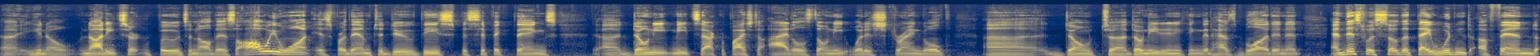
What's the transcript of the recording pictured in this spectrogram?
uh, you know not eat certain foods and all this. All we want is for them to do these specific things. Uh, don't eat meat sacrificed to idols. Don't eat what is strangled. Uh, don't uh, don't eat anything that has blood in it. And this was so that they wouldn't offend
